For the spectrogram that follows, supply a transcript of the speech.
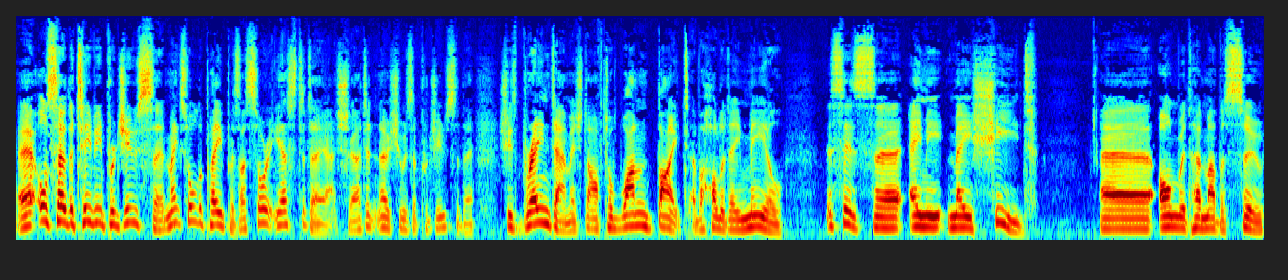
Uh, also, the TV producer makes all the papers. I saw it yesterday, actually. I didn't know she was a producer there. She's brain damaged after one bite of a holiday meal. This is uh, Amy May Shead uh, on with her mother Sue.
